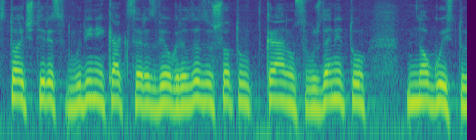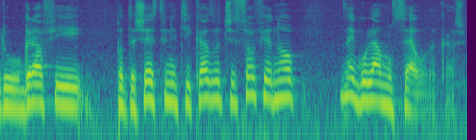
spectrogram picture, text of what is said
140 години как се е развил града, защото в края на освобождението много историографи, пътешественици казват, че София е едно не голямо село, да кажем.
